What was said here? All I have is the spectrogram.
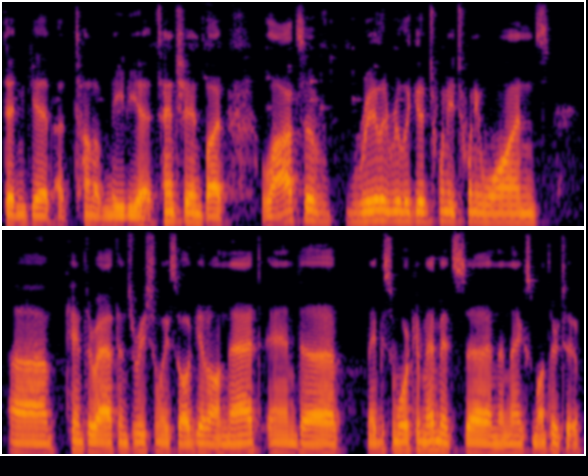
didn't get a ton of media attention, but lots of really, really good 2021s. Uh, came through Athens recently, so I'll get on that and uh, maybe some more commitments uh, in the next month or two.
